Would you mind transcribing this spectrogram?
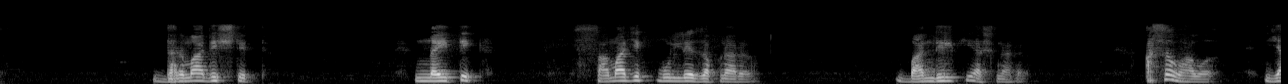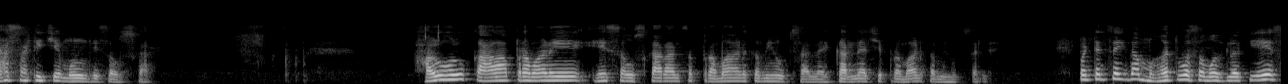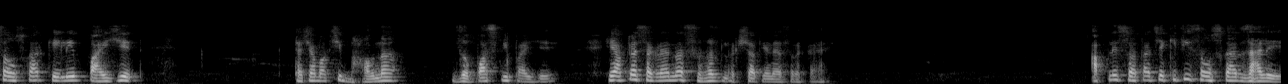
धर्माधिष्ठित नैतिक सामाजिक मूल्य जपणारं बांधिलकी असणारं असं व्हावं यासाठीचे म्हणून हे संस्कार. हळूहळू काळाप्रमाणे हे संस्कारांचं प्रमाण कमी होत चाललंय करण्याचे प्रमाण कमी होत चाललंय. पण त्यांचं एकदा महत्त्व समजलं की हे संस्कार केले पाहिजेत. त्याच्या मागची भावना जपासली पाहिजे. हे आपल्या सगळ्यांना सहज लक्षात येण्यासारखं आहे. आपले स्वतःचे किती संस्कार झाले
